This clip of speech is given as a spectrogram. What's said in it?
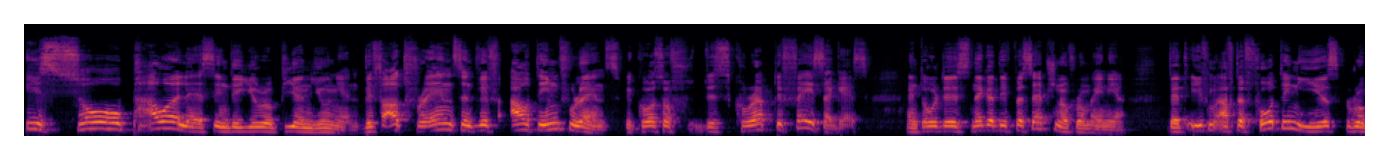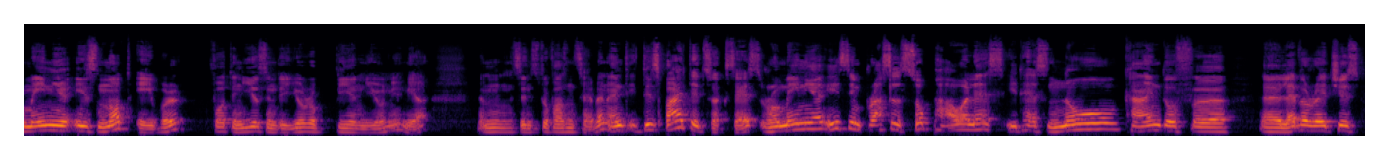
is so powerless in the European Union, without friends and without influence, because of this corruptive face, I guess, and all this negative perception of Romania, that even after 14 years, Romania is not able 14 years in the European Union, yeah, um, since 2007. And despite its success, Romania is in Brussels so powerless, it has no kind of uh, uh, leverages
